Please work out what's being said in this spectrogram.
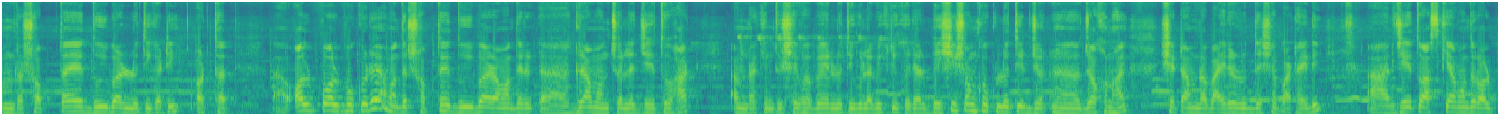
আমরা সপ্তাহে দুইবার লতি কাটি। অর্থাৎ অল্প অল্প করে আমাদের সপ্তাহে দুইবার আমাদের গ্রাম অঞ্চলের যেহেতু হাট, আমরা কিন্তু সেভাবে লতিগুলো বিক্রি করি। আর বেশি সংখ্যক লতির যখন হয়, সেটা আমরা বাইরের উদ্দেশ্যে পাঠাই দিই। আর যেহেতু আজকে আমাদের অল্প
